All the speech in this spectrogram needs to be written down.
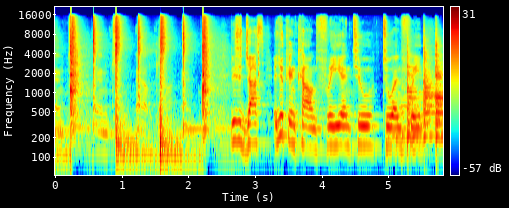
and 2 and 2 and 1 and 2. This is just, you can count 3 and 2, 2 and 3.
